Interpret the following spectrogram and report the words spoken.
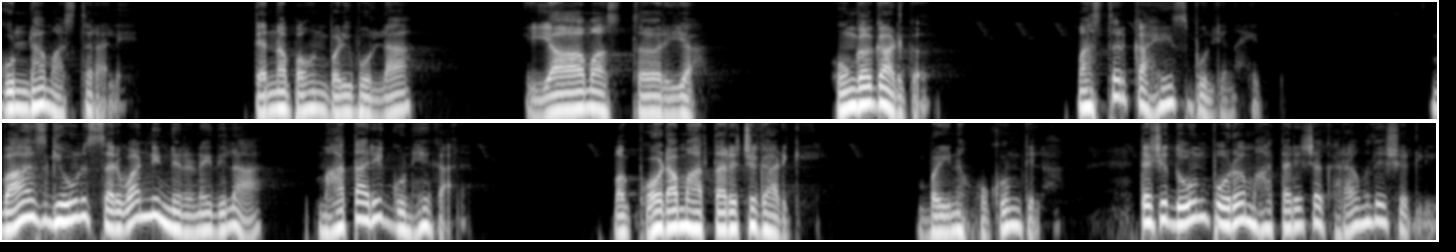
गुंडा मास्तर आले. त्यांना पाहून बळी बोलला या मास्तर या. हुंगा गाडग मास्तर काहीच बोलले नाहीत. वास घेऊन सर्वांनी निर्णय दिला म्हातारी गुन्हेगार. मग फोडा म्हातारीची गाडगी. बळीनं हुकूम दिला. त्याची दोन पोरं म्हातारीच्या घरामध्ये शिरली.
